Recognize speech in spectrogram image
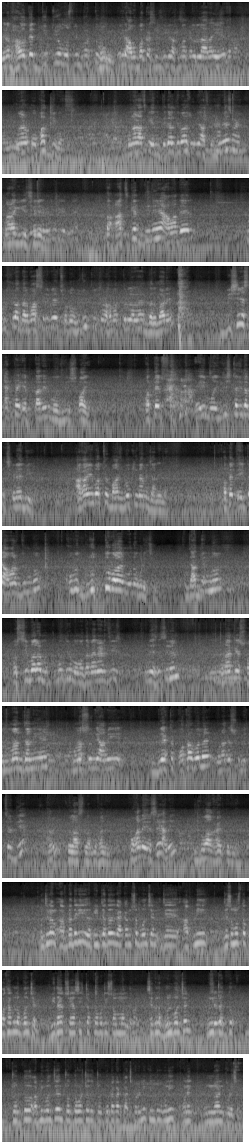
যেটা ভারতের দ্বিতীয় মুসলিম তীর্থভূমি। পীর আবু বাক্কা সিদ্দিক রহমাতুল্লাহ আলাইয়ের ওনার ওফাত দিবস। ওনার আজকে ইন্তেকাল দিবস উনি আজকের দিনে মারা গিয়েছিলেন। তো আজকের দিনে আমাদের ফুরফুরা দরবার শরীফের ছোট হুজুর পীর রহমাতুল্লাহ দরবারে বিশেষ একটা ইফতারের মজলিস হয়। অতএব এই মজলিসটা যদি আমি ছেড়ে দিই আগামী বছর বাঁচবো কি না আমি জানি না। অতএব এইটা আমার জন্য খুবই গুরুত্ব বলে আমি মনে করেছি। যার জন্য পশ্চিমবাংলার মুখ্যমন্ত্রী মমতা ব্যানার্জি উনি এসেছিলেন। ওনাকে সম্মান জানিয়ে ওনার সঙ্গে আমি দু একটা কথা বলে ওনাকে শুভেচ্ছা দিয়ে আমি চলে আসলাম ওখানে। ওখানে এসে আমি দোয়া খায় করলাম। বলছিলাম আপনাদেরই পীরজাদাদের একাংশ বলছেন যে আপনি যে সমস্ত কথাগুলো বলছেন বিধায়ক শ্রেয়াশিস চক্রবর্তীর সম্বন্ধে সেগুলো ভুল বলছেন। উনি চোদ্দ চোদ্দ আপনি বলছেন চোদ্দ বছরে চোদ্দ টাকার কাজ করেনি কিন্তু উনি অনেক উন্নয়ন করেছেন।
